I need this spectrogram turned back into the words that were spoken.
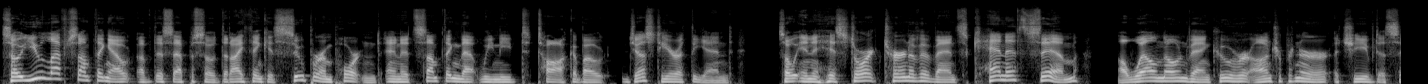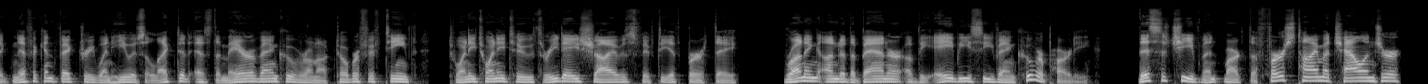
So you left something out of this episode that I think is super important, and it's something that we need to talk about just here at the end. So, in a historic turn of events, Kenneth Sim, a well known Vancouver entrepreneur, achieved a significant victory when he was elected as the mayor of Vancouver on October 15th, 2022, three days shy of his 50th birthday, running under the banner of the ABC Vancouver Party. This achievement marked the first time a challenger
